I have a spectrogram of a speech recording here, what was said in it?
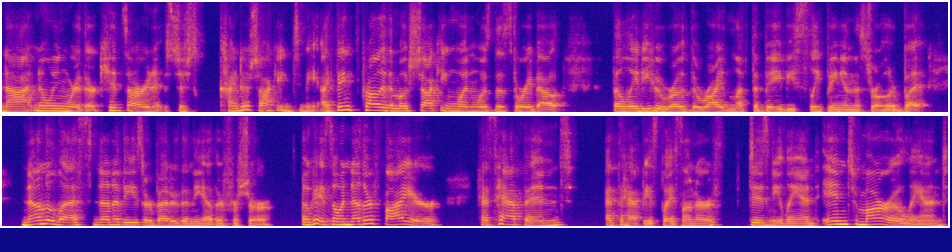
not knowing where their kids are, and it's just kind of shocking to me. I think probably the most shocking one was the story about the lady who rode the ride and left the baby sleeping in the stroller. But nonetheless, none of these are better than the other for sure. Okay, so another fire has happened at the happiest place on earth, Disneyland, in Tomorrowland.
